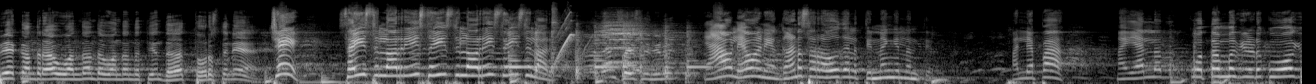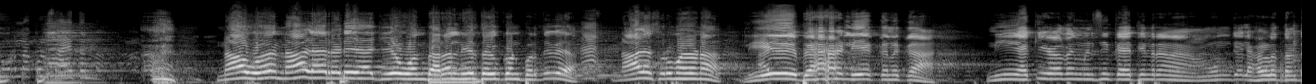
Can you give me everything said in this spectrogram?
ಬೇಕಂದ್ರ ಒಂದೊಂದು ಒಂದೊಂದು ತಿಂದು ತೋರಿಸ್ತೀನಿ. ಛೇ ಸಹಿಸಿಲ್ಲ ರೀ ಸಹಿಸಿಲ್ಲ ರೀ ಸಹಿಸಿಲ್ಲ ರೀ ಏನ್ ಸಹಿಸಿ ನೀನು? ಯಾವ ಲೇವ ನೀ ಗಂಡಸರ ಹೌದಲ್ಲ ತಿನ್ನಂಗಿಲ್ಲ ಅಂತ ಅಲ್ಲಪ್ಪ ನಾ ಎಲ್ಲರೂ ಕೊತ್ತಂಬರಿ ಗಿಡಕ್ಕೆ ಹೋಗಿ ಉರ್ಲಕೊಂಡು ಸಾಯ್ತನ್ನ ನಾವು ನಾಳೆ ರೆಡಿಯಾಗಿ ಒಂದ್ ಅರಲ್ ನೀರ್ ತೆಗೆದುಕೊಂಡು ಬರ್ತೀವಿ. ನಾಳೆ ಶುರು ಮಾಡೋಣ. ಲೇ ಬ್ಯಾಡ್ಲೇ ಕನಕ. ನೀ ಯಾಕೆ ಹೇಳ್ದಂಗೆ ಮೆಣಸಿನ್ಕಾಯಿ ತಿಂದ್ರ ಮುಂಜಾನೆ ಹಳ್ಳದ ದಂಡ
